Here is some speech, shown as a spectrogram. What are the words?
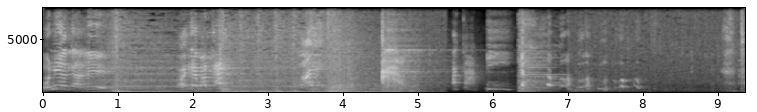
วันนี้อากาศดีไปแต่วันกันไปอากาศดีโถ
